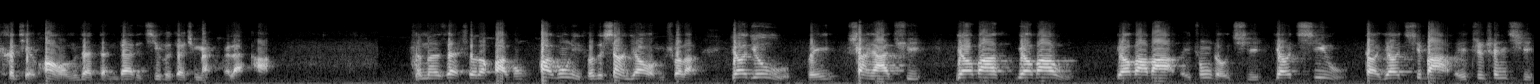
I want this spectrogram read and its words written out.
和铁矿，我们在等待的机会再去买回来啊。那么再说到化工，化工里头的橡胶，我们说了幺九五为上压区，幺八幺八五幺八八为中轴区，幺七五到幺七八为支撑区。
